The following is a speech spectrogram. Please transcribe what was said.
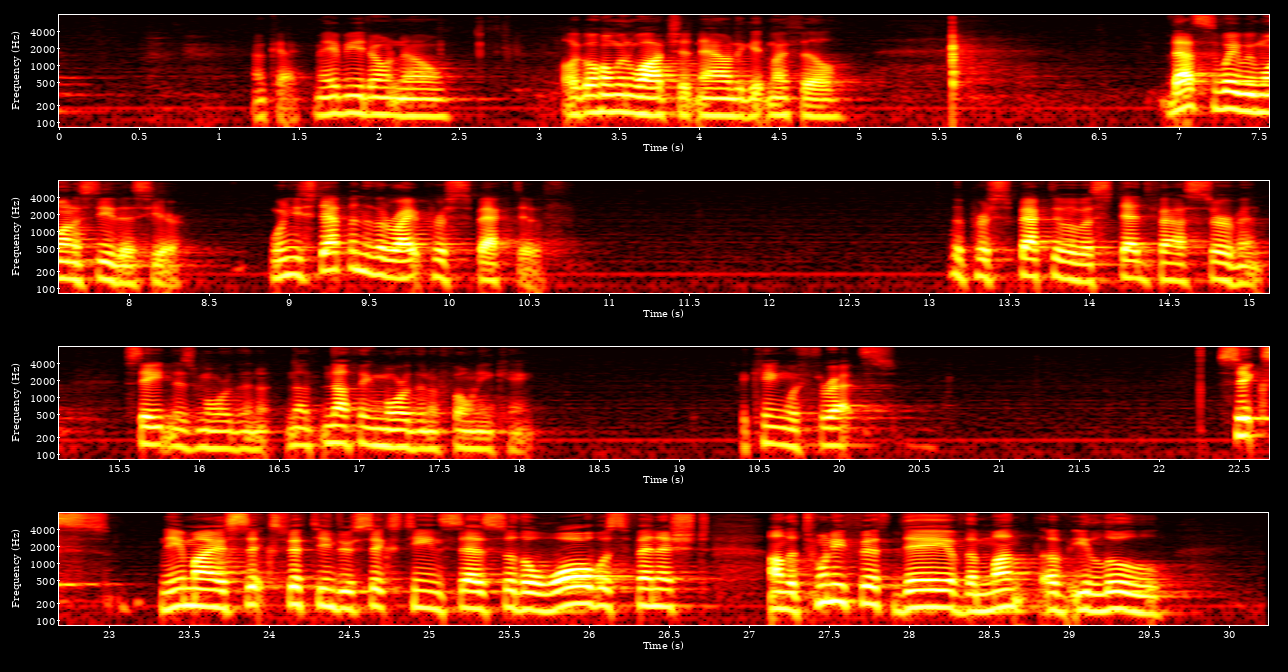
Okay, maybe you don't know. I'll go home and watch it now to get my fill. That's the way we want to see this here. When you step into the right perspective, the perspective of a steadfast servant, Satan is more than a, nothing more than a phony king. A king with threats. 6 Nehemiah 6, 15 through 16 says, So the wall was finished on the 25th day of the month of Elul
